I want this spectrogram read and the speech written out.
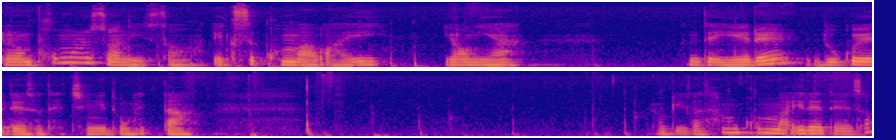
이런 포물선이 있어. x, y 0이야. 근데 얘를 누구에 대해서 대칭 이동했다. 여기가 3,1에 대해서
